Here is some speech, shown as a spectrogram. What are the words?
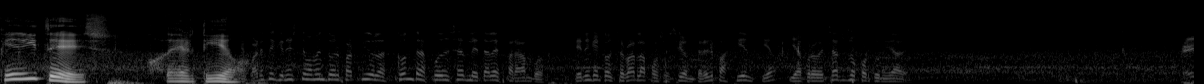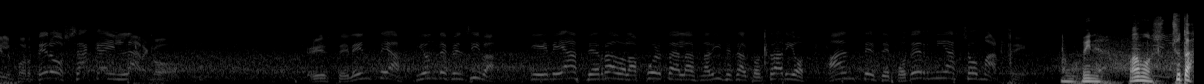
¿Qué dices? Joder, tío. Me parece que en este momento del partido las contras pueden ser letales para ambos. Tienen que conservar la posesión, tener paciencia y aprovechar sus oportunidades. El portero saca en largo. Excelente acción defensiva que le ha cerrado la puerta de las narices al contrario antes de poder ni asomarse. Vamos, Viner. Vamos, chuta.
